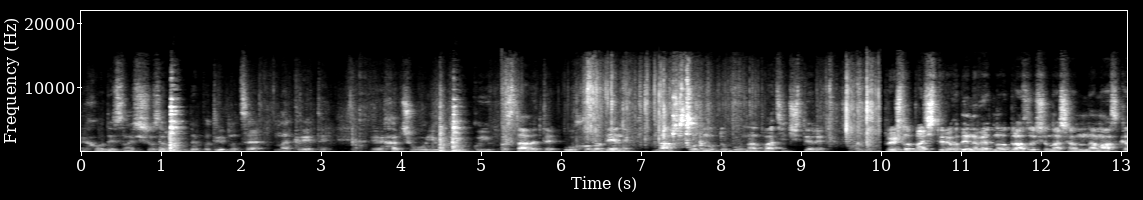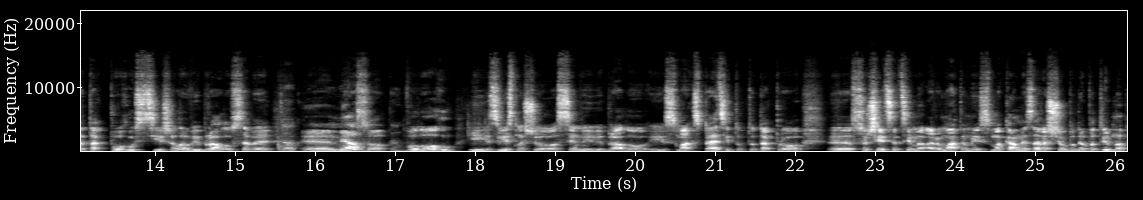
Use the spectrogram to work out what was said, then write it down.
виходить, значить, що зараз буде потрібно, це накрити е, харчовою плівкою, поставити у холодильник на одну добу, на 24 години. Пройшло 24 години, видно одразу, що наша намазка так погустішала, вібрала в себе Так. е, м'ясо Так. вологу. І звісно, що цим і вібрало і смак спецій, тобто так про е, сочиться цими ароматами і смаками. Зараз що буде потрібно,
